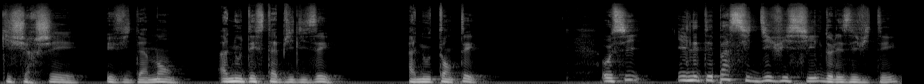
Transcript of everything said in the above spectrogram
qui cherchait évidemment à nous déstabiliser, à nous tenter. Aussi, il n'était pas si difficile de les éviter,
